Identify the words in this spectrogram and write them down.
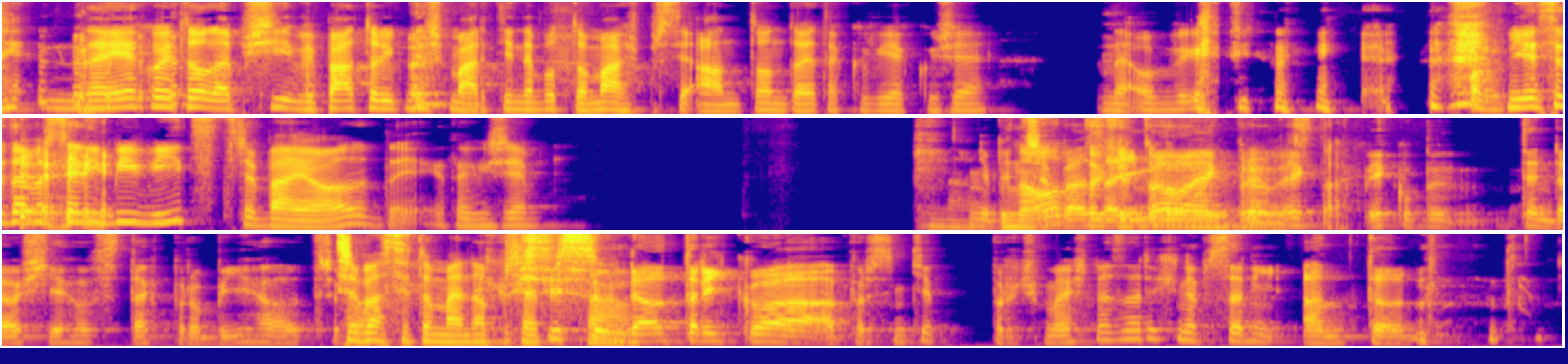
ne, jako je to lepší, vypadá to líp než Martin nebo Tomáš, prostě Anton, to je takový jakože neobvyklý. Mně se to prostě líbí víc třeba, jo, takže... No. Mě by No, třeba takže to zajímalo, jak, pro, jak, jako by ten další jeho vztah probíhal. Třeba, Třeba si to jméno když si přepsal. sundal triko a, a prosím tě, proč máš na zadech napsaný Anton?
